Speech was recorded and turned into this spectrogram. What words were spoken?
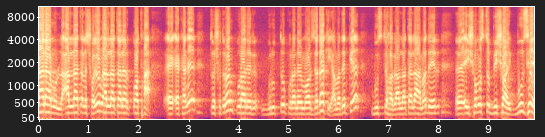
কালামুল্লাহ, আল্লাহ তালা স্বয়ং আল্লাহ তালার কথা। এখানে তো সুতরাং কোরআনের গুরুত্ব, কোরআনের মর্যাদা কি? আমাদেরকে বুঝতে হবে। আল্লাহ তালা আমাদের এই সমস্ত বিষয় বুঝে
